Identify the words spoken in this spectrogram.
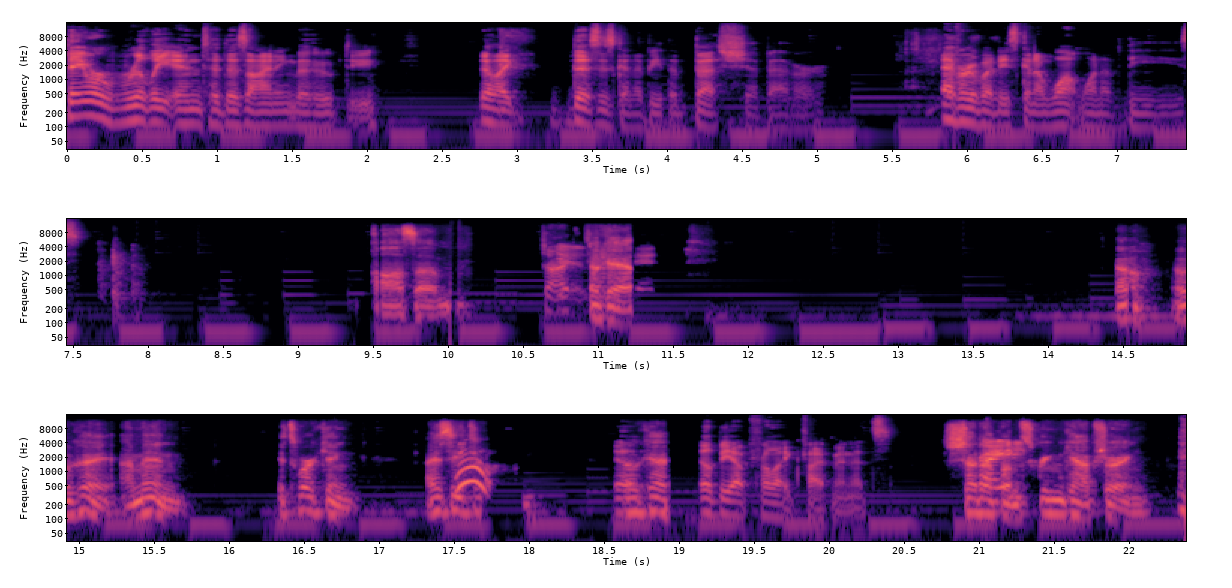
they were really into designing the Hoopty. They're like, this is going to be the best ship ever. Everybody's going to want one of these. Awesome. Sorry. Yes, Okay. I. Oh, okay. I'm in. It's working. I see. Woo! It'll, Okay. it'll be up for like five minutes. Shut up. I'm screen capturing.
